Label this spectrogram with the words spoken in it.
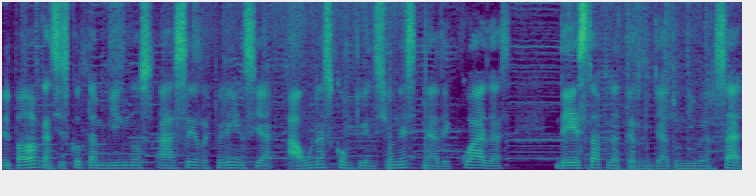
el Papa Francisco también nos hace referencia a unas comprensiones inadecuadas de esta fraternidad universal.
